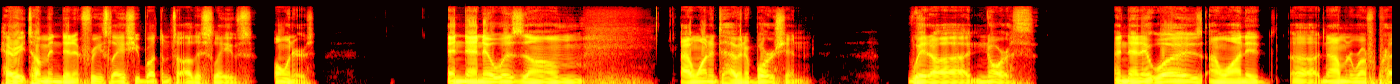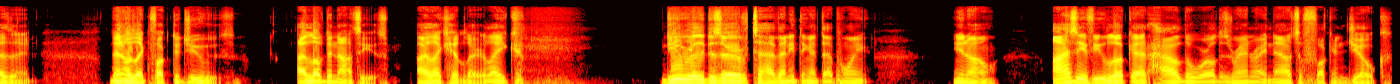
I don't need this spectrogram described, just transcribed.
Harriet Tubman didn't free slaves, she brought them to other slaves, owners. And then it was um I wanted to have an abortion with uh North. And then it was I wanted uh now I'm to run for president then it was like, fuck the Jews. I love the Nazis. I like Hitler. Like, do you really deserve to have anything at that point? You know, honestly, if you look at how the world is ran right now, it's a fucking joke.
